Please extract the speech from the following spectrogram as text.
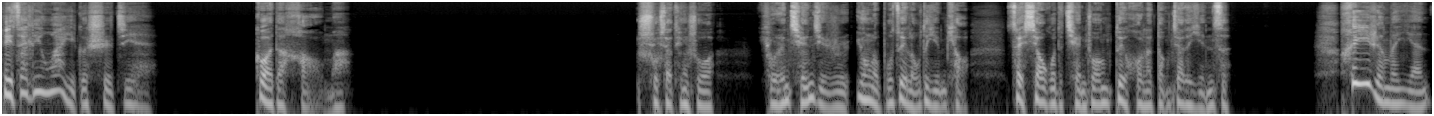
你在另外一个世界过得好吗？属下听说，有人前几日用了不醉楼的银票，在萧国的钱庄兑换了等价的银子。黑人闻言，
